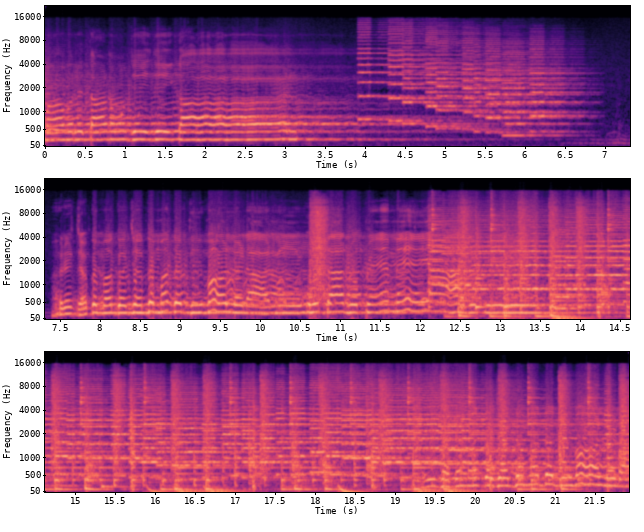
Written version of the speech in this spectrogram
માવરતાણો જય જયકાર. અરે જગમગ જગમગ દિવાલડાની ઉતારો પ્રેમે આરતી. જગમગ જગમગ દિવાલડાની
